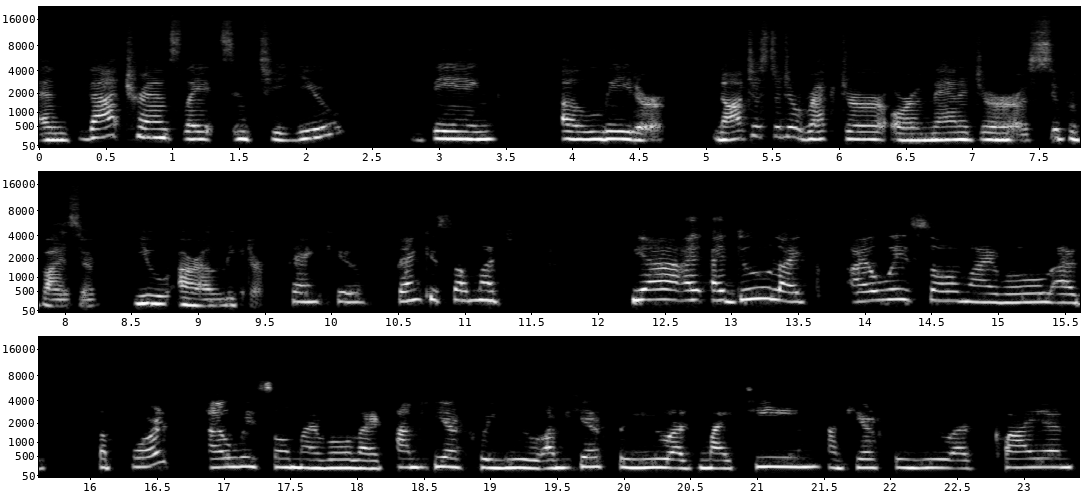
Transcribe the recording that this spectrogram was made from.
And that translates into you being a leader, not just a director or a manager or a supervisor. You are a leader. Thank you. Thank you so much. Yeah, I, I do like, I always saw my role as support. I always saw my role like, I'm here for you. I'm here for you as my team. I'm here for you as clients.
